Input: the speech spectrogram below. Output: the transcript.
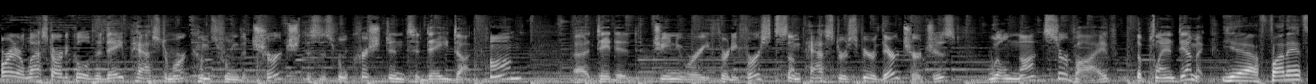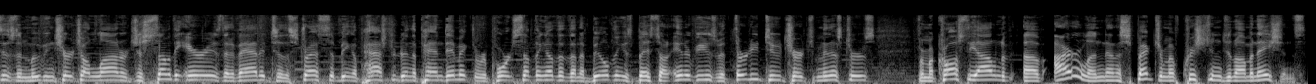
All right, our last article of the day, Pastor Mark, comes from the church. This is from ChristianToday.com, uh, dated January 31st. Some pastors fear their churches will not survive the pandemic. Yeah, finances and moving church online are just some of the areas that have added to the stress of being a pastor during the pandemic. The report, something other than a building, is based on interviews with 32 church ministers from across the island of, of Ireland and a spectrum of Christian denominations.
